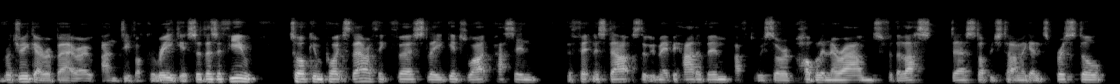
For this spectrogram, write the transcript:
Rodrigo Ribeiro, and Divock Origi. So there's a few talking points there. I think, firstly, Gibbs White passing the fitness doubts that we maybe had of him after we saw him hobbling around for the last uh, stoppage time against Bristol.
